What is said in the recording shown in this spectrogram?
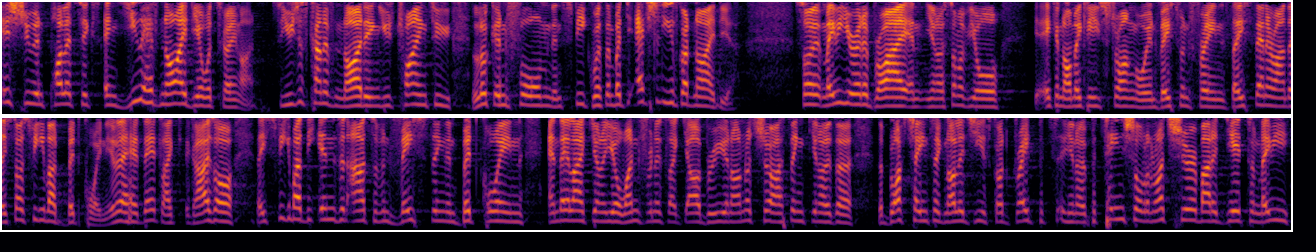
issue in politics, and you have no idea what's going on. So you're just kind of nodding, you're trying to look informed and speak with them, but actually you've got no idea. So maybe you're at a braai and, you know, some of your economically strong or investment friends, they stand around, they start speaking about Bitcoin. You ever had that? Like guys are, they speak about the ins and outs of investing in Bitcoin, and they like, you know, your one friend is like, yeah, bro, you know, I'm not sure. I think, you know, the, the blockchain technology has got great, you know, potential, but I'm not sure about it yet. And maybe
